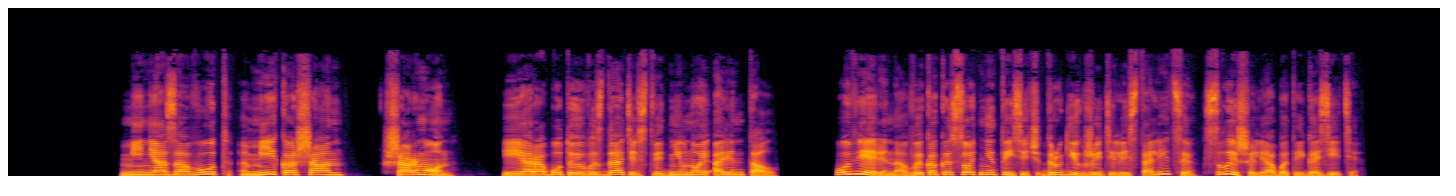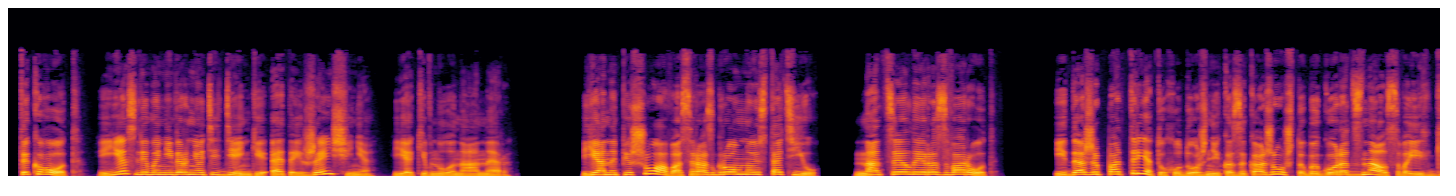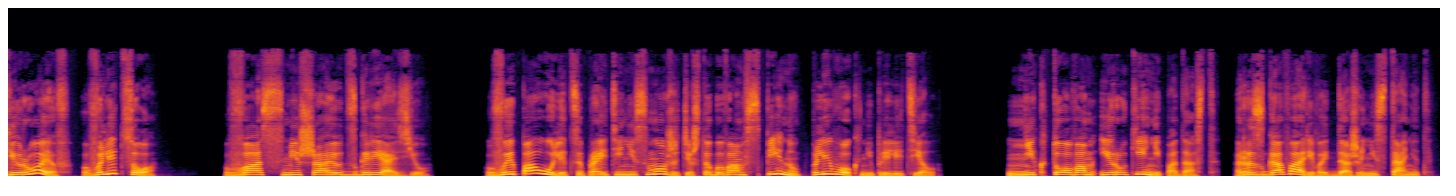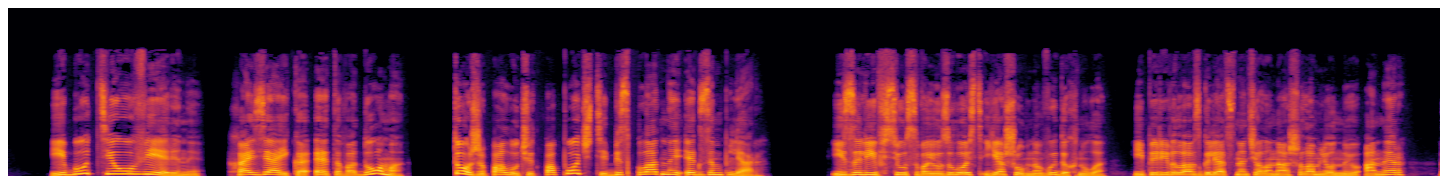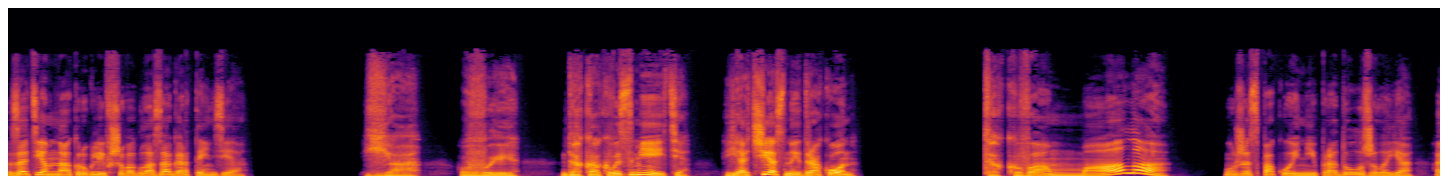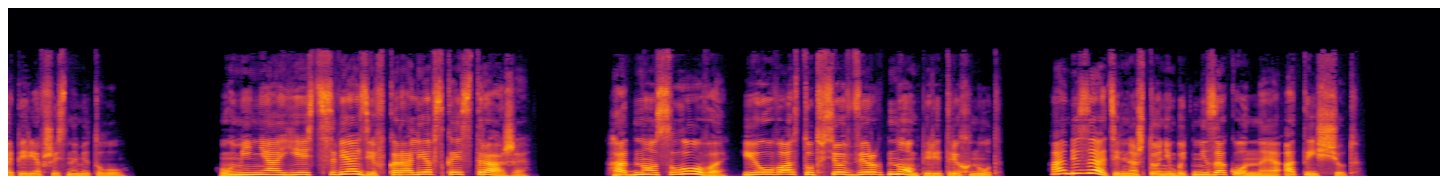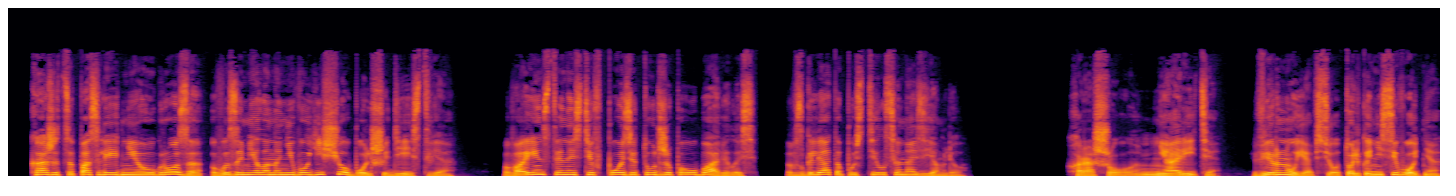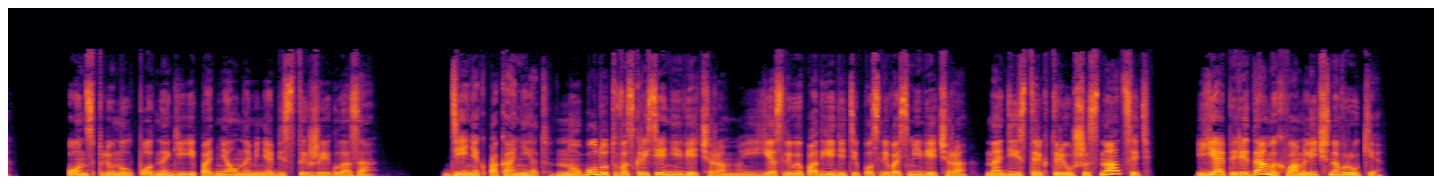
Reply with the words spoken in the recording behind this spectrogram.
«Меня зовут Мика Шан Шармон, и я работаю в издательстве «Дневной Ориентал». Уверена, вы, как и сотни тысяч других жителей столицы, слышали об этой газете. Так вот, если вы не вернете деньги этой женщине, я кивнула на Анер, я напишу о вас разгромную статью на целый разворот и даже портрет у художника закажу, чтобы город знал своих героев в лицо. Вас смешают с грязью. Вы по улице пройти не сможете, чтобы вам в спину плевок не прилетел. Никто вам и руки не подаст, разговаривать даже не станет. И будьте уверены, хозяйка этого дома тоже получит по почте бесплатный экземпляр. Излив всю свою злость, я шумно выдохнула и перевела взгляд сначала на ошеломленную Анер, затем на округлившего глаза Гортензия. «Я... вы... да как вы смеете? Я честный дракон!» «Так вам мало?» — уже спокойнее продолжила я, оперевшись на метлу. «У меня есть связи в королевской страже. Одно слово, и у вас тут все вверх дном перетряхнут. Обязательно что-нибудь незаконное отыщут». Кажется, последняя угроза возымела на него еще больше действия. Воинственности в позе тут же поубавилась, взгляд опустился на землю. «Хорошо, не орите. Верну я все, только не сегодня». Он сплюнул под ноги и поднял на меня бесстыжие глаза. «Денег пока нет, но будут в воскресенье вечером, и если вы подъедете после восьми вечера на Дистрикт Трю 16, я передам их вам лично в руки.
